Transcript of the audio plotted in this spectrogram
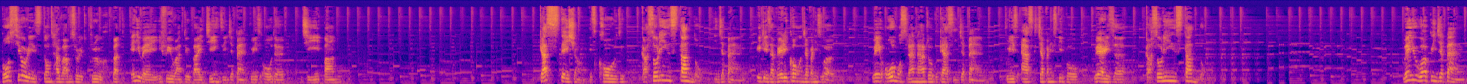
Both theories don't have absolute proof, but anyway, if you want to buy jeans in Japan, please order G-Pan. Gas station is called gasoline stand in Japan. It is a very common Japanese word. When you almost run out of gas in Japan, please ask Japanese people where is a gasoline stand When you work in Japan,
